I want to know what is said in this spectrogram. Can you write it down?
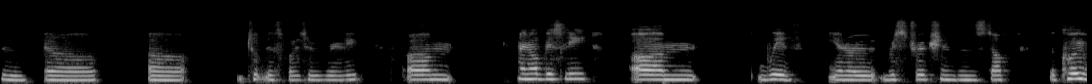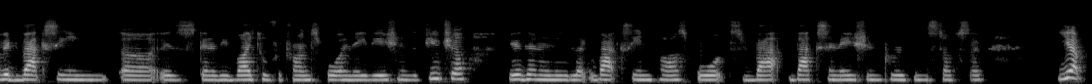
who uh, uh, took this photo really. Um, and obviously, um, with you know restrictions and stuff, the COVID vaccine uh, is going to be vital for transport and aviation in the future. You're going to need like vaccine passports, va- vaccination proof, and stuff. So, yep,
